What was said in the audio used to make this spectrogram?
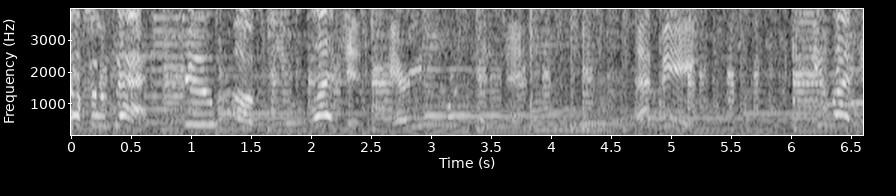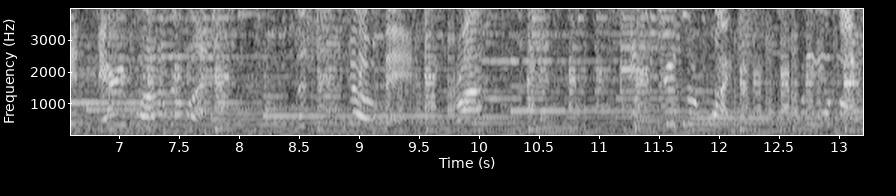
Welcome back two of the legendary sportsmen team. That being the legendary one on the left, the snowman, right? And to the right, putting a face,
